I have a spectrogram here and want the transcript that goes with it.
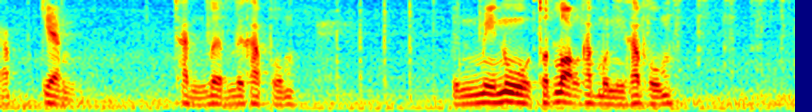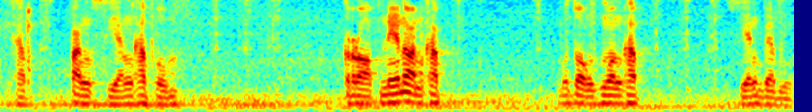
กับแกมชันเลิศเลยครับผม เป็นเมนูทดลองครับหมดนี้ครับผม ครับฟังเสียงครับผม กรอบแน่นอนครับไม่ต้องห่วงครับ เสียงแบบนี้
